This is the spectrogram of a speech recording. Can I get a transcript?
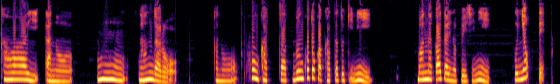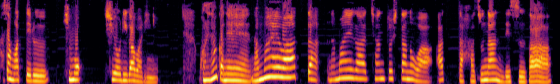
ー、かわいい、あのうん、なんだろう。あの、本買った、文庫とか買った時に、真ん中あたりのページに、うにょって挟まってる紐、しおり代わりに。これなんかね、名前はあった、名前がちゃんとしたのはあったはずなんですが、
